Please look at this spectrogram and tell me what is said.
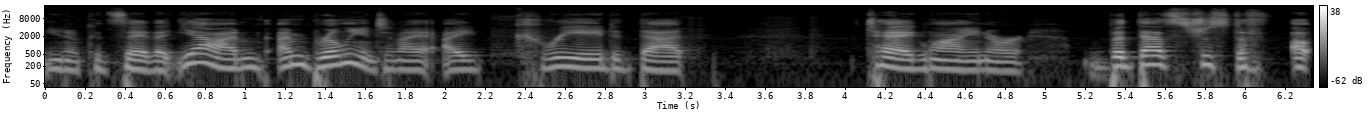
you know, could say that, yeah, I'm I'm brilliant and I, I created that tagline or but that's just a, a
